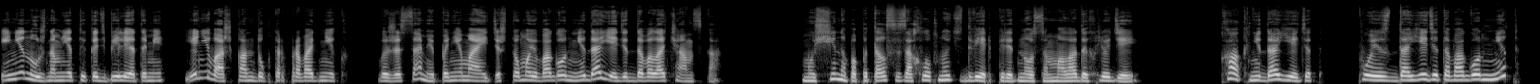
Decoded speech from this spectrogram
И не нужно мне тыкать билетами. Я не ваш кондуктор-проводник. Вы же сами понимаете, что мой вагон не доедет до Волочанска. Мужчина попытался захлопнуть дверь перед носом молодых людей. «Как не доедет? Поезд доедет, а вагон нет?»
